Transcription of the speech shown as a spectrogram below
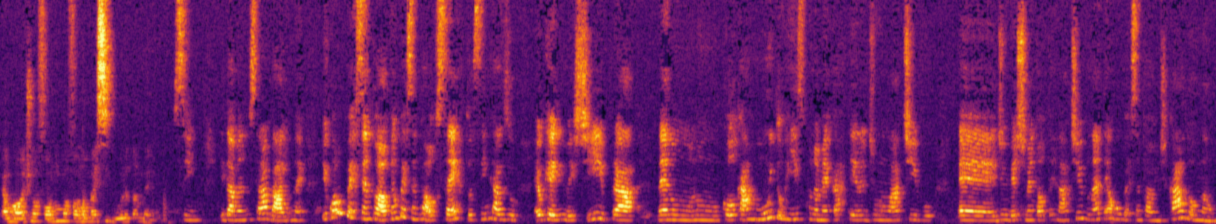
é uma ótima forma, uma forma mais segura também. Sim, e dá menos trabalho, né? E qual o percentual? Tem um percentual certo, assim, caso eu queira investir para né, não, não colocar muito risco na minha carteira de um ativo é, de investimento alternativo, né? Tem algum percentual indicado ou não?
